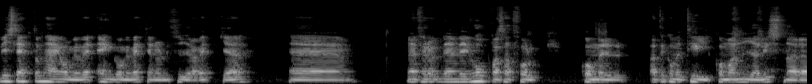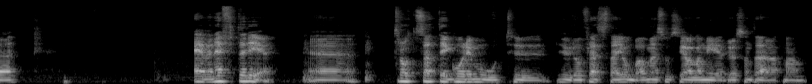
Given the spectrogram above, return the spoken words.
vi släppt de här gånger, en gång i veckan under fyra veckor. Eh, men, för, men vi hoppas att folk kommer, att det kommer tillkomma nya lyssnare även efter det. Eh, trots att det går emot hur, hur de flesta jobbar med sociala medier och sånt där, att man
